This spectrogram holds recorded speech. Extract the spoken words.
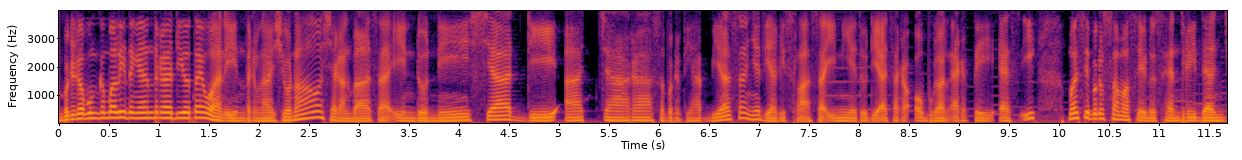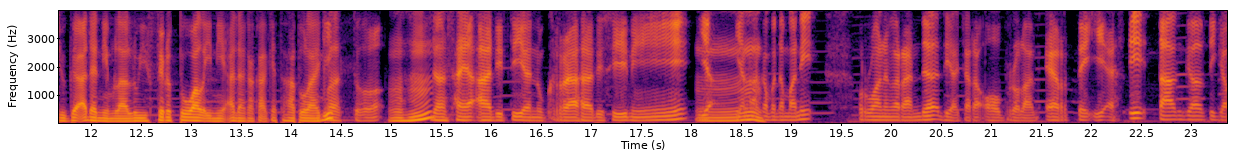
Bergabung kembali dengan Radio Taiwan Internasional, siaran bahasa Indonesia di acara seperti biasanya di hari Selasa ini yaitu di acara obrolan RTSI masih bersama saya Yunus Hendri dan juga ada nih melalui virtual ini ada kakak kita satu lagi. Betul. Mm-hmm. Dan saya Aditya Nugraha di sini ya mm. yang akan menemani ruang dengar Anda di acara obrolan RTISI tanggal 31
